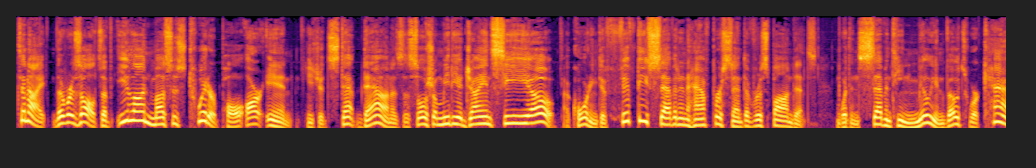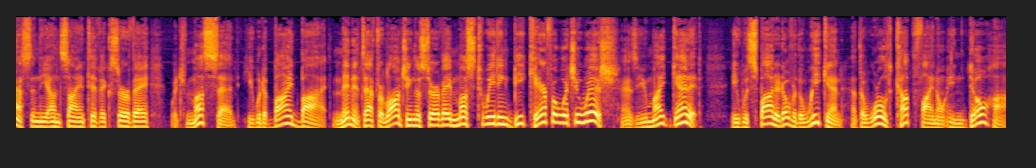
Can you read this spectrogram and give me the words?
Tonight, the results of Elon Musk's Twitter poll are in. He should step down as the social media giant's CEO, according to 57.5% of respondents. More than 17 million votes were cast in the unscientific survey, which Musk said he would abide by. Minutes after launching the survey, Musk tweeting, Be careful what you wish, as you might get it. He was spotted over the weekend at the World Cup final in Doha.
